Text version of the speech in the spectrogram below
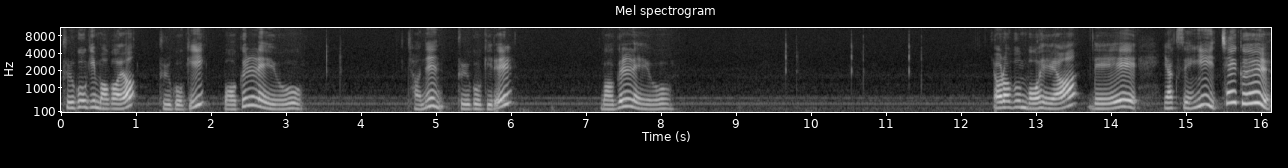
불고기 먹어요. 불고기 먹을래요. 저는 불고기를 먹을래요. 여러분 뭐 해요? 네, 이 학생이 책을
